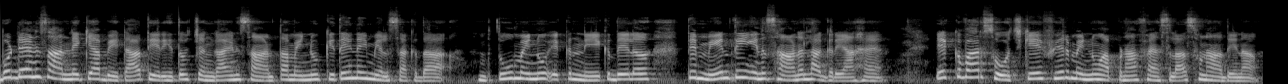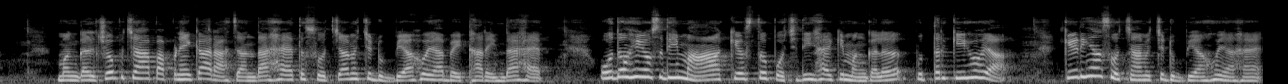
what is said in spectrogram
ਬੁੱਢੇ ਇਨਸਾਨ ਨੇ ਕਿਹਾ, ਬੇਟਾ, ਤੇਰੇ ਤੋਂ ਚੰਗਾ ਇਨਸਾਨ ਤਾਂ ਮੈਨੂੰ ਕਿਤੇ ਨਹੀਂ ਮਿਲ ਸਕਦਾ। ਤੂੰ ਮੈਨੂੰ ਇੱਕ ਨੇਕ ਦਿਲ ਤੇ ਮਿਹਨਤੀ ਇਨਸਾਨ ਲੱਗ ਰਿਹਾ ਹੈ। ਇੱਕ ਵਾਰ ਸੋਚ ਕੇ ਫਿਰ ਮੈਨੂੰ ਆਪਣਾ ਫੈਸਲਾ ਸੁਣਾ ਦੇਣਾ। ਮੰਗਲ ਚੁੱਪਚਾਪ ਆਪਣੇ ਘਰ ਆ ਜਾਂਦਾ ਹੈ ਤੇ ਸੋਚਾਂ ਵਿੱਚ ਡੁੱਬਿਆ ਹੋਇਆ ਬੈਠਾ ਰਹਿੰਦਾ ਹੈ। ਉਦੋਂ ਹੀ ਉਸ ਦੀ ਮਾਂ ਆ ਕੇ ਉਸ ਤੋਂ ਪੁੱਛਦੀ ਹੈ ਕਿ, ਮੰਗਲ, ਪੁੱਤਰ ਕੀ ਹੋਇਆ? ਕਿਹੜੀਆਂ ਸੋਚਾਂ ਵਿੱਚ ਡੁੱਬਿਆ ਹੋਇਆ ਹੈ?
